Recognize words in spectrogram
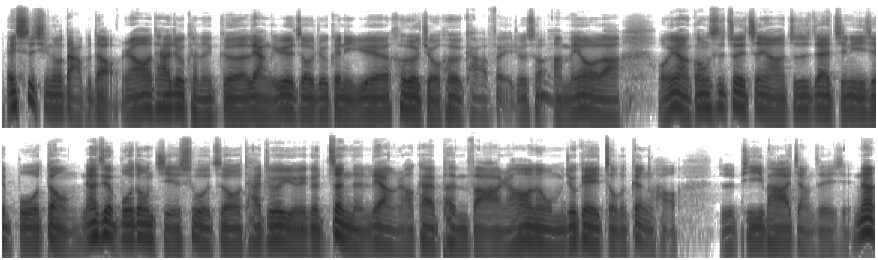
哎，事情都达不到，然后他就可能隔两个月之后就跟你约喝个酒、喝个咖啡，就说、嗯、啊没有啦，我跟你讲，公司最重要就是在经历一些波动，那这个波动结束了之后，他就会有一个正能量，然后开始喷发，然后呢，我们就可以走得更好，就是噼里啪啦讲这些。那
